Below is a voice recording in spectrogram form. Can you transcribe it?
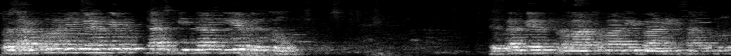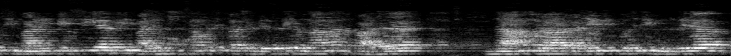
ਸੋ ਸਤਿਗੁਰੂ ਜੀ ਕਹਿਣਗੇ ਵੀ ਦੱਸ ਕੀਤਾ ਕੀ ਹੈ ਫਿਰ ਇਸ ਕਰਕੇ ਪ੍ਰਮਾਤਮਾ ਦੀ ਬਾਣੀ, ਸਤਿਗੁਰੂ ਦੀ ਬਾਣੀ ਕਹਿੰਦੀ ਹੈ ਵੀ ਅੱਜ ਹੁਣ ਸਮਝ ਵਿੱਚ ਬਿਗੜੇ ਨਾਮ ਭਾੜ ਲੈ। ਨਾਮ ਮੁਰਾਦ ਅਜੇ ਵੀ ਕੁਝ ਨਹੀਂ ਬਿਗੜਿਆ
